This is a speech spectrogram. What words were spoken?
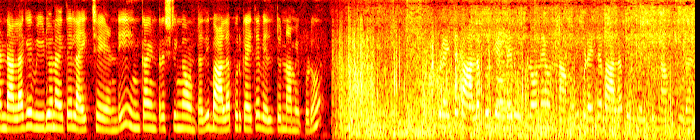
అండ్ అలాగే వీడియోని అయితే లైక్ చేయండి. ఇంకా ఇంట్రెస్టింగ్గా ఉంటుంది. బాలాపూర్కి అయితే వెళ్తున్నాం ఇప్పుడు. ఇప్పుడైతే బాలాపూర్కి వెళ్ళే రూట్లోనే ఉన్నాము. ఇప్పుడైతే బాలాపూర్కి వెళ్తున్నాము చూడండి.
